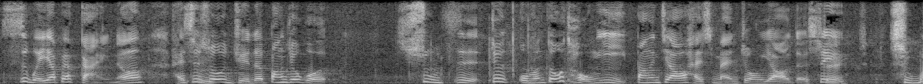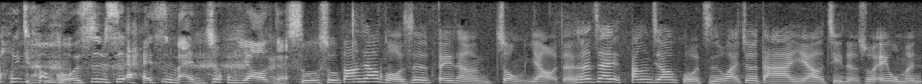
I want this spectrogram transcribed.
思维要不要改呢？还是说你觉得邦交国数字就我们都同意邦交还是蛮重要的，所以对属邦交国是不是还是蛮重要的？属属邦交国是非常重要的，那在邦交国之外，就大家也要记得说，哎、我们。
